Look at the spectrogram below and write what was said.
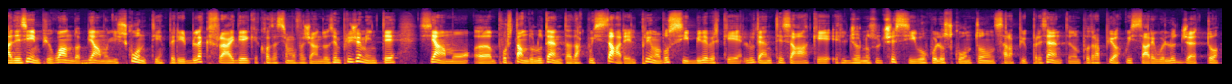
ad esempio, quando abbiamo gli sconti per il Black Friday, che cosa stiamo facendo? Semplicemente stiamo eh, portando l'utente ad acquistare il prima possibile perché l'utente sa che il giorno successivo quello sconto non sarà più presente, non potrà più acquistare quell'oggetto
